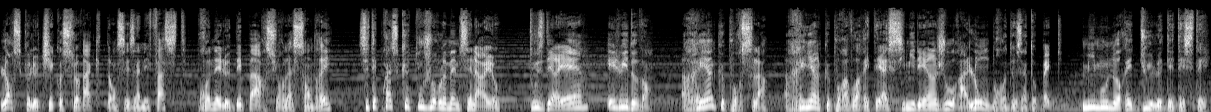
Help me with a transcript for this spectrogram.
Lorsque le Tchécoslovaque, dans ses années fastes, prenait le départ sur la cendrée, c'était presque toujours le même scénario. Tous derrière et lui devant. Rien que pour cela, rien que pour avoir été assimilé un jour à l'ombre de Zatopek, Mimoun aurait dû le détester.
